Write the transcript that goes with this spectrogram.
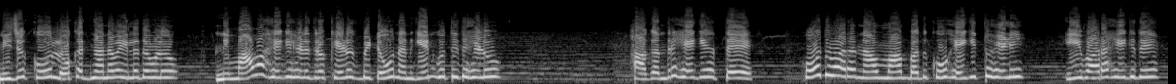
ನಿಜಕ್ಕೂ ಲೋಕಜ್ಞಾನವೇ ಇಲ್ಲದವಳು. ನಿಮ್ಮ ಮಾವ ಹೇಗೆ ಹೇಳಿದ್ರೋ ಕೇಳದ್ ಬಿಟ್ಟು ನನ್ಗೇನ್ ಗೊತ್ತಿದೆ ಹೇಳು? ಹಾಗಂದ್ರೆ ಹೇಗೆ ಅತ್ತೆ? ಹೋದ ವಾರ ನಮ್ಮ ಬದುಕು ಹೇಗಿತ್ತು ಹೇಳಿ? ಈ ವಾರ ಹೇಗಿದೆ?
